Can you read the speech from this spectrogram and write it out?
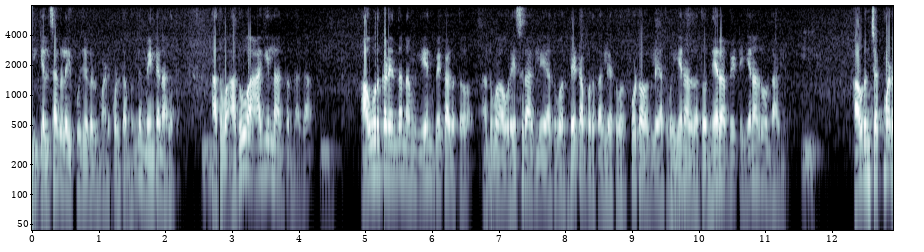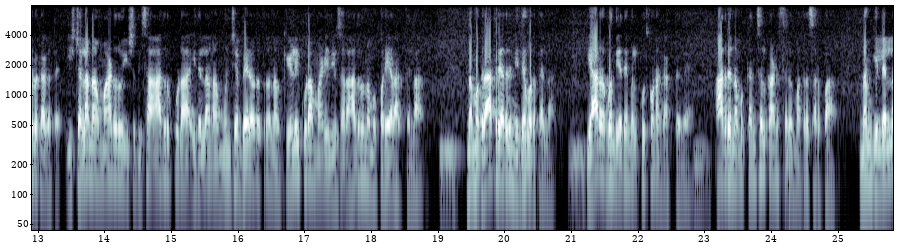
ಈ ಕೆಲಸಗಳು ಈ ಪೂಜೆಗಳು ಮಾಡ್ಕೊಳ್ತಾ ಬಂದರೆ ಮೇಂಟೈನ್ ಆಗುತ್ತೆ. ಅಥವಾ ಅದು ಆಗಿಲ್ಲ ಅಂತಂದಾಗ ಅವ್ರ ಕಡೆಯಿಂದ ನಮ್ಗೆ ಏನು ಬೇಕಾಗುತ್ತೋ ಅಥವಾ ಅವ್ರ ಹೆಸರಾಗಲಿ ಅಥವಾ ಡೇಟ್ ಆಫ್ ಬರ್ತ್ ಆಗಲಿ ಅಥವಾ ಅವ್ರ ಫೋಟೋ ಆಗಲಿ ಅಥವಾ ಏನಾದರೂ ಅಥವಾ ನೇರ ಭೇಟಿ ಏನಾದರೂ ಒಂದಾಗಲಿ ಅವ್ರನ್ನ ಚೆಕ್ ಮಾಡಬೇಕಾಗತ್ತೆ. ಇಷ್ಟೆಲ್ಲ ನಾವು ಮಾಡಿದ್ರು ಇಷ್ಟು ದಿವಸ ಆದರೂ ಕೂಡ ಇದೆಲ್ಲ ನಾವು ಮುಂಚೆ ಬೇರೆಯವ್ರ ಹತ್ರ ನಾವು ಕೇಳಿ ಕೂಡ ಮಾಡಿದೀವಿ ಸರ್ ಆದರೂ ನಮಗೆ ಪರಿಹಾರ ಆಗ್ತಿಲ್ಲ. ನಮಗೆ ರಾತ್ರಿ ಆದರೆ ನಿದ್ದೆ ಬರ್ತಾ ಇಲ್ಲ. ಯಾರೋ ಬಂದು ಎದೆ ಮೇಲೆ ಕೂತ್ಕೊಂಡಂಗೆ ಆಗ್ತದೆ. ಆದರೆ ನಮಗೆ ಕನ್ಸಲ್ಲಿ ಕಾಣಿಸ್ತಿರೋದು ಮಾತ್ರ ಸರ್ಪ. ನಮ್ಗೆ ಇಲ್ಲೆಲ್ಲ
